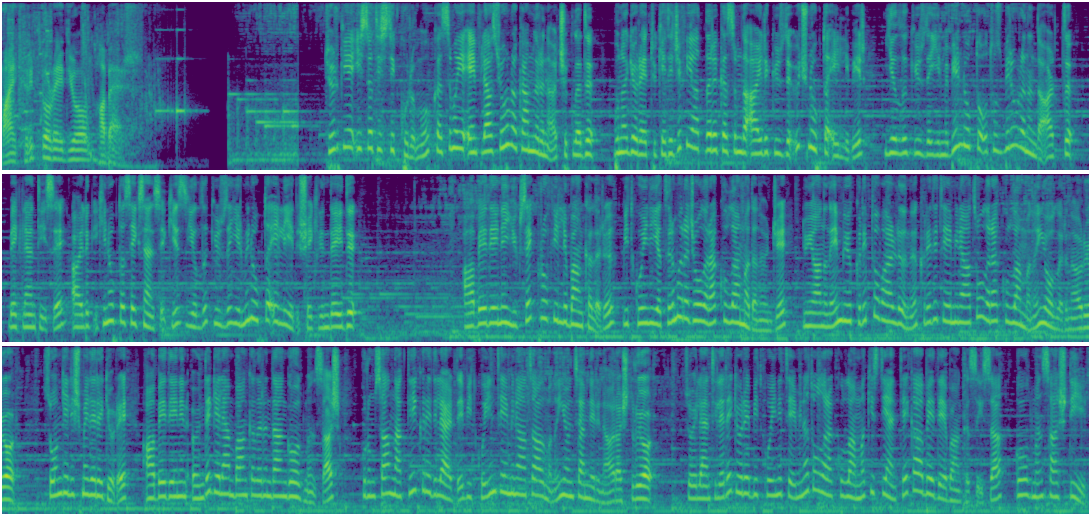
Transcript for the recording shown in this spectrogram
My Crypto Radio Haber Türkiye İstatistik Kurumu Kasım ayı enflasyon rakamlarını açıkladı. Buna göre tüketici fiyatları Kasım'da aylık %3.51, yıllık %21.31 oranında arttı. Beklenti ise aylık 2.88, yıllık %20.57 şeklindeydi. ABD'nin yüksek profilli bankaları Bitcoin'i yatırım aracı olarak kullanmadan önce dünyanın en büyük kripto varlığını kredi teminatı olarak kullanmanın yollarını arıyor. Son gelişmelere göre ABD'nin önde gelen bankalarından Goldman Sachs, kurumsal nakdi kredilerde Bitcoin teminatı almanın yöntemlerini araştırıyor. Söylentilere göre Bitcoin'i teminat olarak kullanmak isteyen tek ABD bankası ise Goldman Sachs değil.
